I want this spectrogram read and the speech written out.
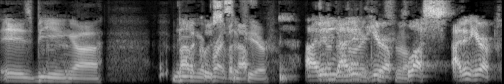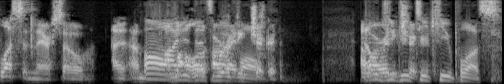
is being uh, being aggressive enough. here. I didn't they're I didn't hear a enough. plus. I didn't hear a plus in there, so I, I'm, Oh, I'm I did- that's my already fault. triggered. I'm. LGBTQ plus.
